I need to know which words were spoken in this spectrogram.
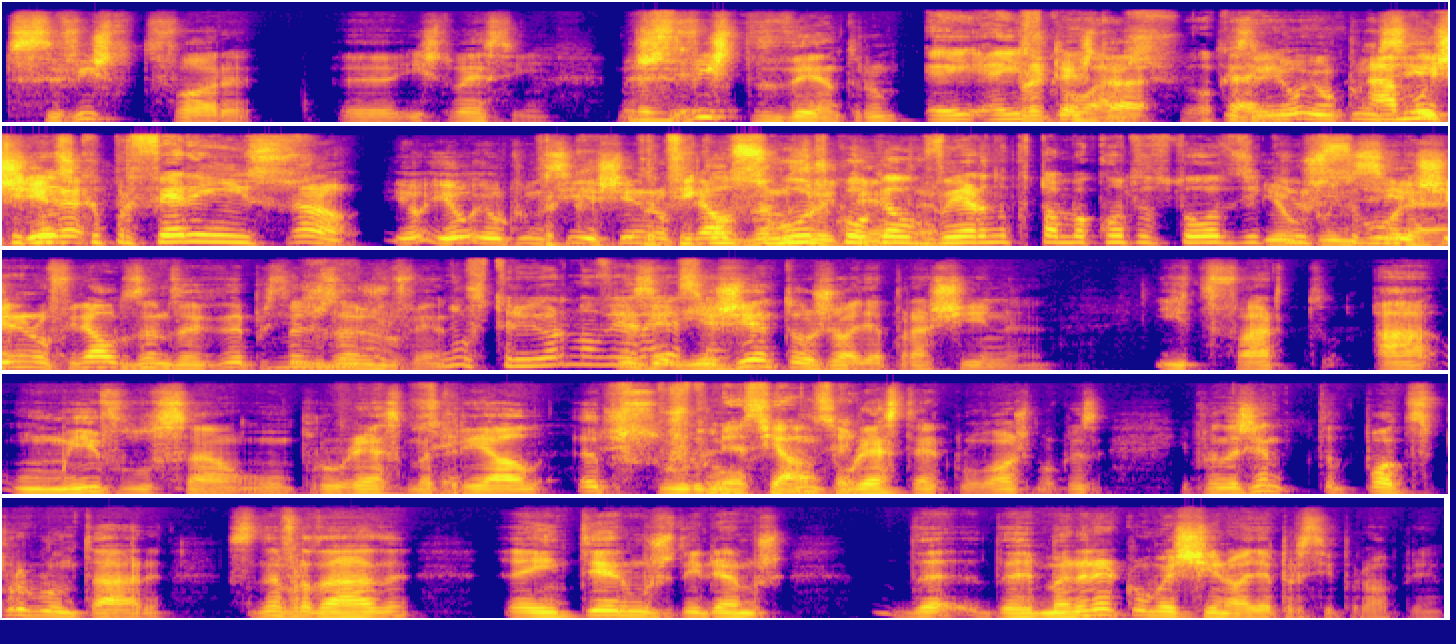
se visto de fora uh, isto é assim. Mas, Mas se visto de dentro, é, é para quem que está. Okay. Dizer, eu, eu Há muitos chineses que preferem isso. Não, não, eu, eu, eu conheci a China no final dos anos 80. com aquele governo que toma conta de todos e que eu os segura. Eu conheci a China no final dos anos 80, princípios dos anos 90. No exterior não vê Quer dizer, E a gente hoje olha para a China e de facto há uma evolução, um progresso material sim. absurdo, um progresso sim. tecnológico, uma coisa. E portanto a gente pode se perguntar se na verdade, em termos, digamos, da, da, maneira como a China olha para si própria,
